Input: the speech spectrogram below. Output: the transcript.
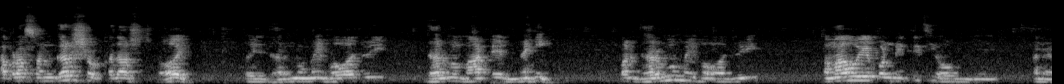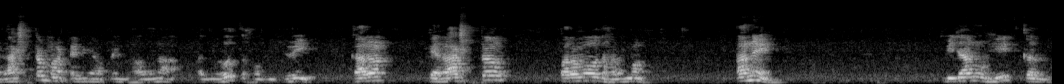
આપણા સંઘર્ષો કદાચ હોય, તો એ ધર્મમય હોવા જોઈએ. ધર્મ માટે નહીં. પણ ધર્મમય હોવા જોઈએ કમાવો એ પણ નીતિથી હોવું જોઈએ અને રાષ્ટ્ર માટેની આપણી ભાવના અદ્ભુત હોવી જોઈએ. કારણ કે રાષ્ટ્ર પરમો ધર્મ અને બીજાનું હિત કરવું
